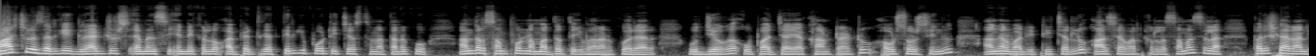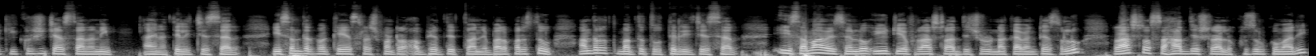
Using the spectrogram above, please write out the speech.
మార్చిలో జరిగే గ్రాడ్యుయేట్స్ ఎమ్మెల్సీ ఎన్నికల్లో అభ్యర్థిగా తిరిగి పోటీ చేస్తున్న తనకు అందరూ సంపూర్ణ మద్దతు ఇవ్వాలని కోరారు. ఉద్యోగ ఉపాధ్యాయ కాంట్రాక్టు అవుట్సోర్సింగ్ అంగన్వాడీ టీచర్లు ఆశా వర్కర్ల సమస్యల పరిష్కారానికి కృషి చేస్తానని ఆయన తెలియజేశారు. ఈ సందర్భంగా కేఎస్ లక్ష్మణరావు అభ్యర్థిత్వాన్ని బలపరుస్తూ అందరూ మద్దతు తెలియజేశారు. ఈ సమావేశంలో యూటీఎఫ్ రాష్ట్ర అధ్యక్షుడు నక్కా వెంకటేశ్వర్లు రాష్ట్ర సహాధ్యక్షురాలు కుసుమ్ కుమారి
